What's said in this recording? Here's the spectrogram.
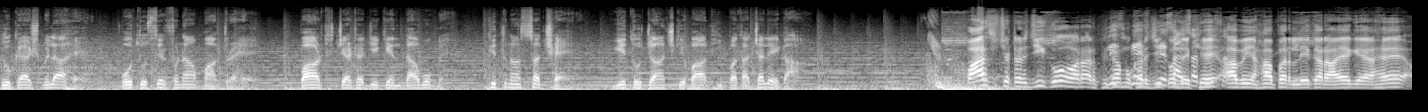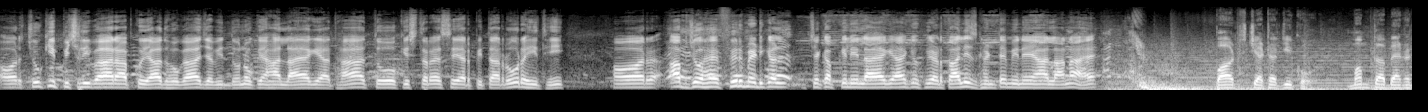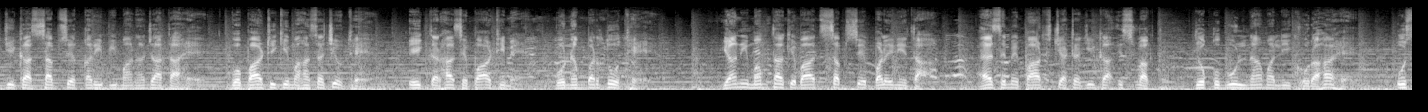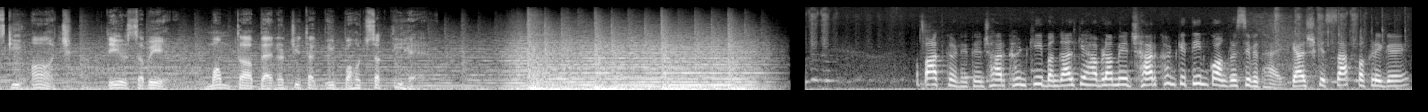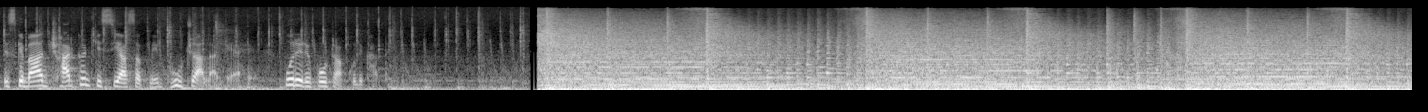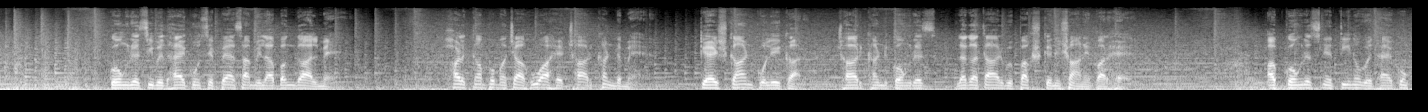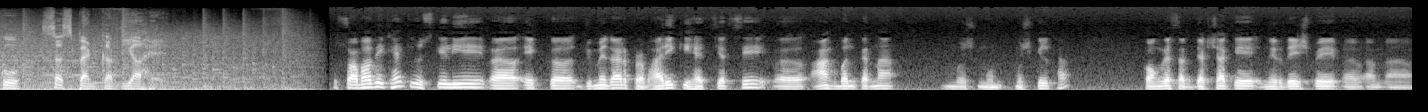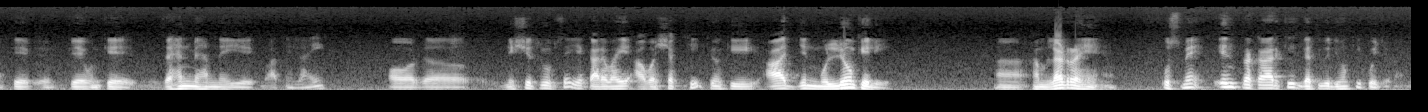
जो कैश मिला है वो तो सिर्फ़ नाम मात्र है। पार्थ चैटर्जी के इन दावों में कितना सच है ये तो जाँच के बाद ही पता चलेगा। पार्थ चटर्जी को और अर्पिता मुखर्जी को देखिए अब यहाँ पर लेकर आया गया है और चूँकि पिछली बार आपको याद होगा जब इन दोनों के यहाँ लाया गया था तो किस तरह से अर्पिता रो रही थी और अब जो है फिर मेडिकल चेकअप के लिए लाया गया है, क्योंकि 48 घंटे में इन्हें यहाँ लाना है। पार्थ चैटर्जी को ममता बनर्जी का सबसे करीबी माना जाता है। वो पार्टी के महासचिव थे। एक तरह से पार्टी में वो नंबर दो थे। यानी ममता के बाद सबसे बड़े नेता। ऐसे में पार्थ चैटर्जी का इस वक्त जो कबूलनामा लीक हो रहा है, उसकी आँच देर सवेर ममता बनर्जी तक भी पहुँच सकती है। बात कर लेते हैं। झारखंड की बंगाल के हावड़ा में झारखंड के तीन कांग्रेसी विधायक कैश के साथ पकड़े गए। इसके बाद झारखंड की सियासत में भूचाल आ गया है। पूरी रिपोर्ट आपको दिखाते हैं। कांग्रेसी विधायकों से पैसा मिला बंगाल में। हड़कंप मचा हुआ है झारखंड में। कैश कांड को लेकर झारखंड कांग्रेस लगातार विपक्ष के निशाने पर है। अब कांग्रेस ने तीनों विधायकों को सस्पेंड कर दिया है। स्वाभाविक है कि उसके लिए एक जिम्मेदार प्रभारी की हैसियत से आँख बंद करना मुश्किल था। कांग्रेस अध्यक्षा के निर्देश पे के, के उनके जहन में हमने ये बातें लाई और निश्चित रूप से ये कार्यवाही आवश्यक थी क्योंकि आज जिन मूल्यों के लिए हम लड़ रहे हैं उसमें इन प्रकार की गतिविधियों की कोई जगह नहीं।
